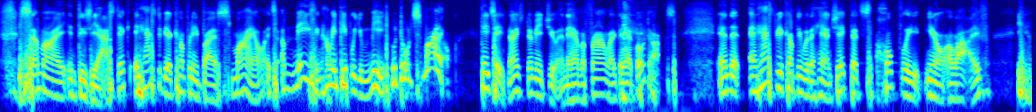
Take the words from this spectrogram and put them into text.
semi enthusiastic. It has to be accompanied by a smile. It's amazing how many people you meet who don't smile. They'd say, "Nice to meet you," and they have a frown like they had Botox, and that it has to be accompanied with a handshake that's hopefully you know alive. You know,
